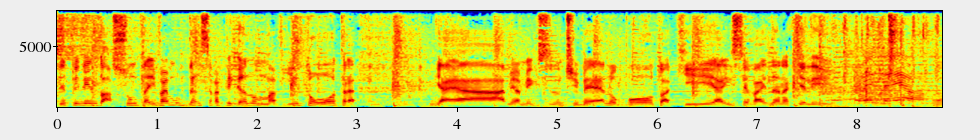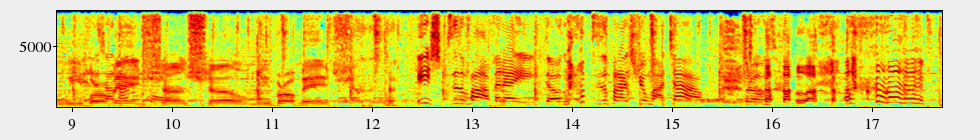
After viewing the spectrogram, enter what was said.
dependendo do assunto, aí vai mudando, você vai pegando uma vinheta ou outra. E aí, ah, meu amigo, se não tiver no ponto aqui, aí você vai dando aquele. Pois é, ó. Um tá embromation, chão, um embromation. Ixi, preciso falar, peraí. Então agora eu preciso parar de filmar. Tchau. Pronto. Lá.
